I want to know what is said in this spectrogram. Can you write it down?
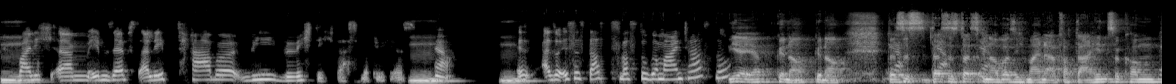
mhm. weil ich ähm, eben selbst erlebt habe, wie wichtig das wirklich ist. Mhm. Ja. Mhm. Äh, also ist es das, was du gemeint hast? So? Ja, ja, genau, genau. Das ja, ist das, ja, ist das ja. genau, was ich meine, einfach dahin zu kommen.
